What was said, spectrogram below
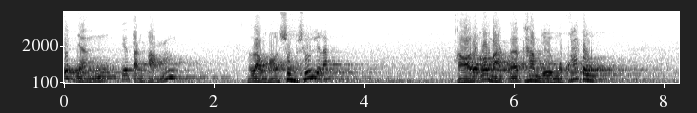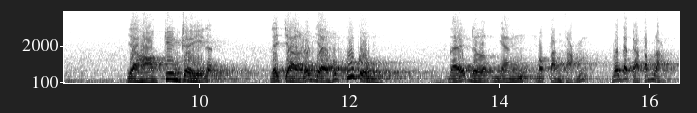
tiếp nhận cái tặng phẩm, lòng họ sung sướng dữ lắm. Họ đã có mặt ờ, tham dự một khóa tu. Và họ kiên trì đó để chờ đến giờ phút cuối cùng để được nhận một tặng phẩm với tất cả tấm lòng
